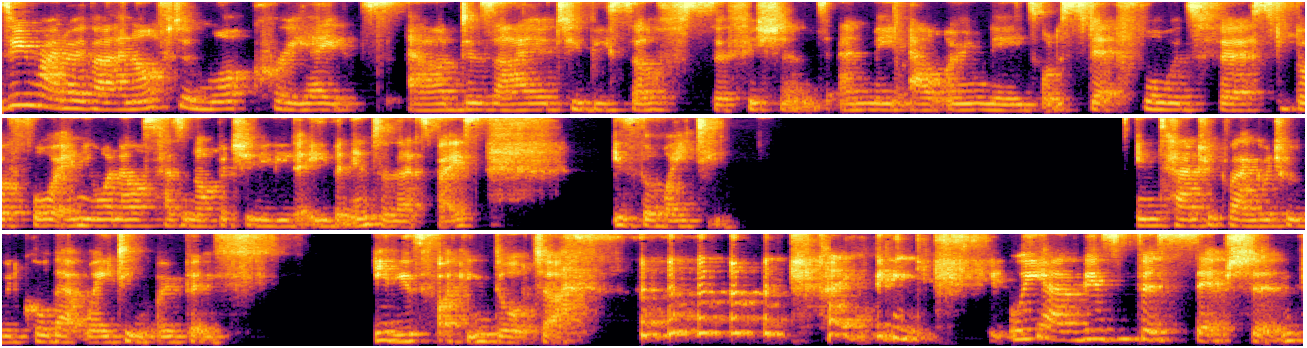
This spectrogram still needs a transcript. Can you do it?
zoom right over. And often what creates our desire to be self sufficient and meet our own needs or to step forwards first before anyone else has an opportunity to even enter that space is the waiting in tantric language, we would call that waiting open. It is fucking torture. I think we have this perception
